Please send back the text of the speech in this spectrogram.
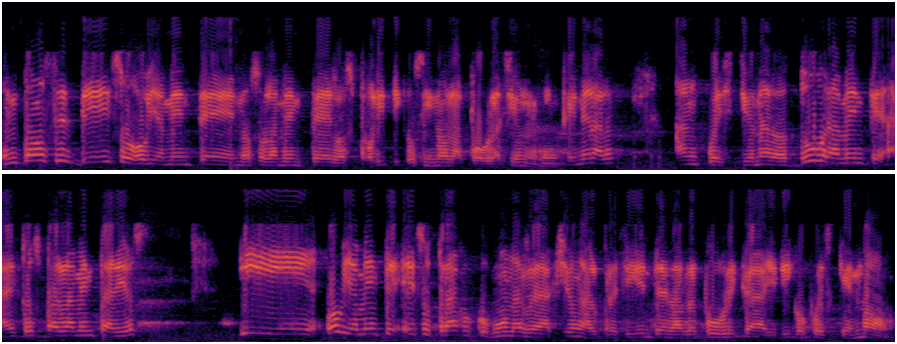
Entonces, de eso obviamente no solamente los políticos, sino la población en general han cuestionado duramente a estos parlamentarios y obviamente eso trajo como una reacción al presidente de la República y dijo pues que no,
